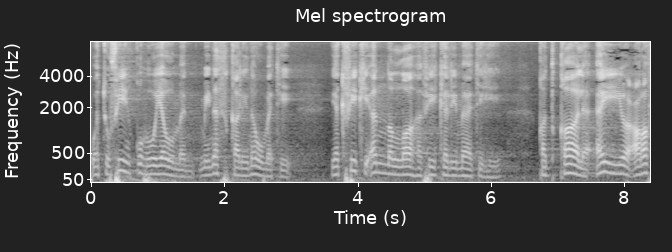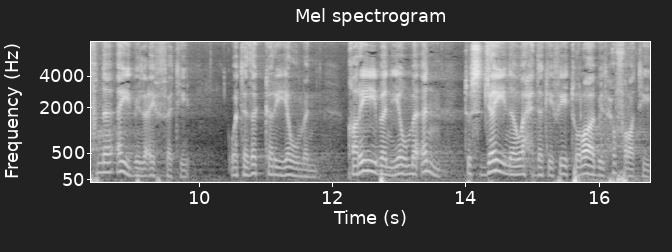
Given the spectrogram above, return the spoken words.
وتفيقه يوما من أثقل نومة. يكفيك أن الله في كلماته قد قال أي يعرفن أي بالعفة. وتذكري يوما قريبا يوم أن تسجين وحدك في تراب الحفرة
